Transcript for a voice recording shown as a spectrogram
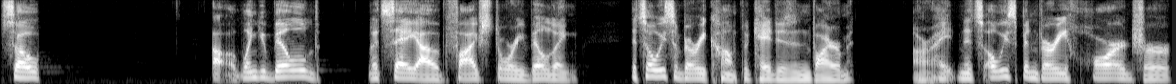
So uh, when you build, let's say, a five story building, it's always a very complicated environment. All right. And it's always been very hard for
